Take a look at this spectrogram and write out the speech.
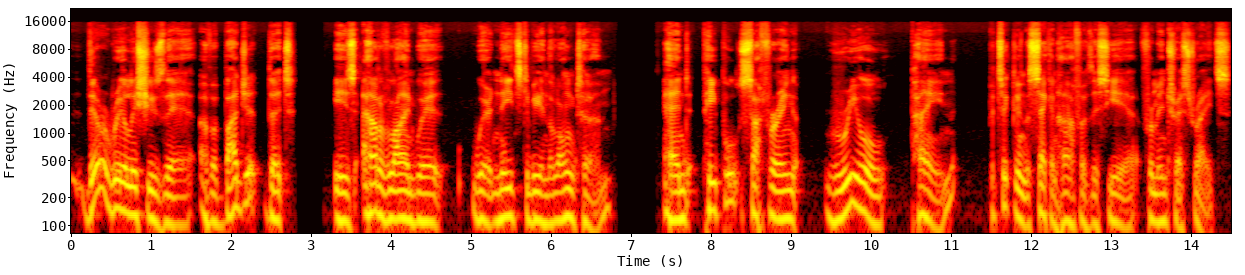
There are real issues there of a budget that is out of line where where it needs to be in the long term, and people suffering real pain, particularly in the second half of this year, from interest rates.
